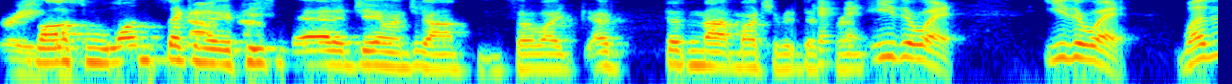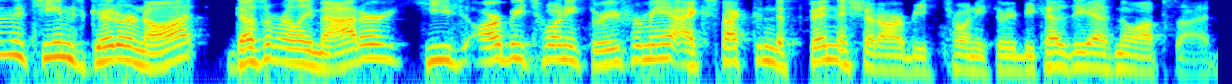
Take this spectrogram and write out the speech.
three. Lost one secondary piece and added Jaylon Johnson. So like, I, there's not much of a difference. Either way, either way, whether the team's good or not doesn't really matter. He's RB twenty three for me. I expect him to finish at RB twenty three because he has no upside.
